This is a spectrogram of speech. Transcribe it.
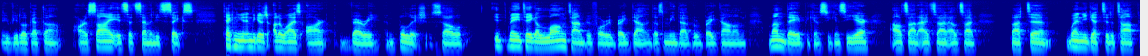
if you look at the RSI, it's at 76. Technical indicators otherwise are very bullish. So it may take a long time before we break down. It doesn't mean that we'll break down on Monday because you can see here outside, outside, outside. But uh, when you get to the top,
